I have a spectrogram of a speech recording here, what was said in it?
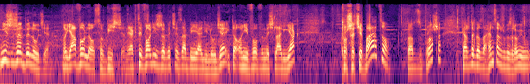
niż żeby ludzie. No ja wolę osobiście. Jak ty wolisz, żeby cię zabijali ludzie i to oni wymyślali jak, proszę cię bardzo, bardzo proszę. Każdego zachęcam, żeby zrobił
